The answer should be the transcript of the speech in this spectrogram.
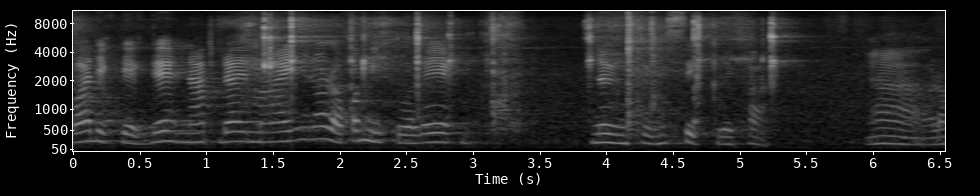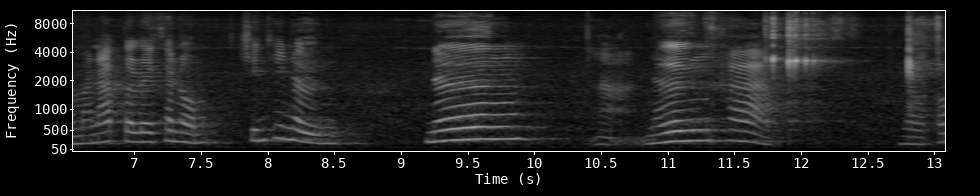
ว่าเด็กๆได้นับได้ไหมแล้วเราก็มีตัวเลข1ถึง10เลยค่ะอ่าเรามานับกันเลยขนมชิ้นที่1 1อ่าหนึ่งค่ะ เราก็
